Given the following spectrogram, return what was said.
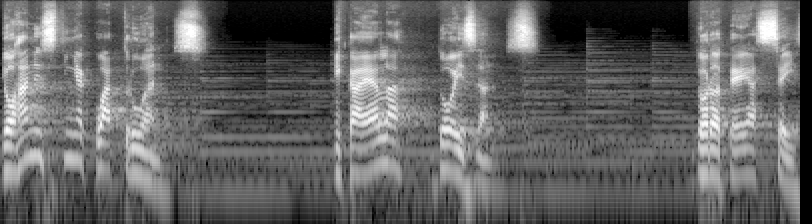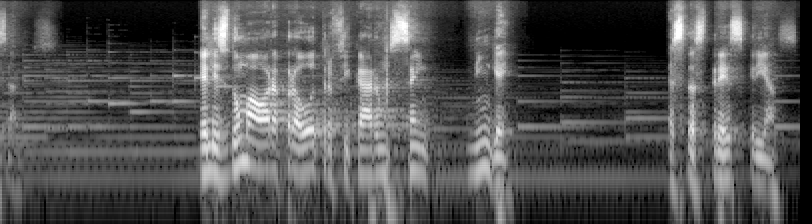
Johannes tinha quatro anos, Micaela, dois anos, Doroteia, seis anos. Eles, de uma hora para outra, ficaram sem ninguém. Estas três crianças.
